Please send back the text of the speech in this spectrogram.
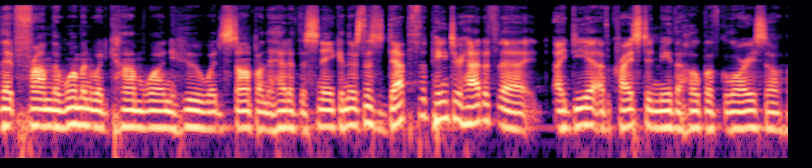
that from the woman would come one who would stomp on the head of the snake. And there's this depth the painter had with the idea of Christ in me, the hope of glory. So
